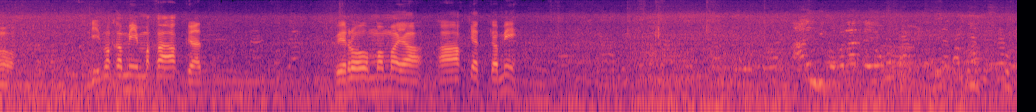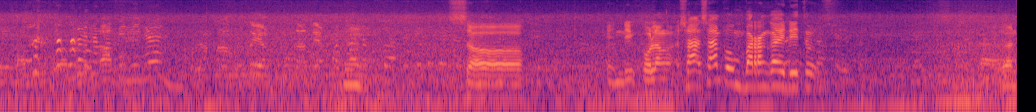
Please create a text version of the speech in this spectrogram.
Oh. Di man kami makaakyat. Pero mamaya, aakyat kami. Wala na mabilihan. Hmm. So, hindi ko lang sa saan pong barangay dito? Yan.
